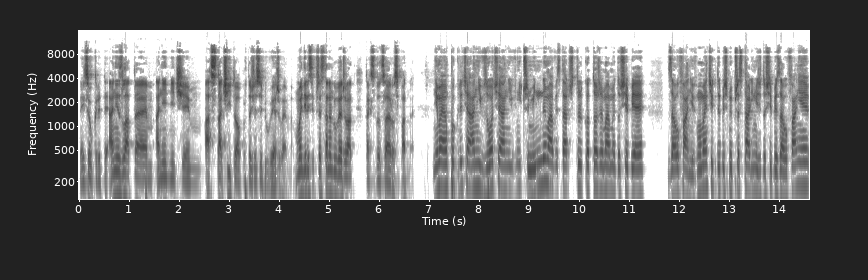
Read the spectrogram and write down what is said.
Nejsou kryty ani zlatem, ani ničím a stačí to, protože si důvěřujeme. V momentě, kdy si přestaneme důvěřovat, tak se to celé rozpadne. Nie mają pokrycia ani w złocie, ani w niczym innym, a wystarczy tylko to, że mamy do siebie zaufanie. W momencie, gdybyśmy przestali mieć do siebie zaufanie,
